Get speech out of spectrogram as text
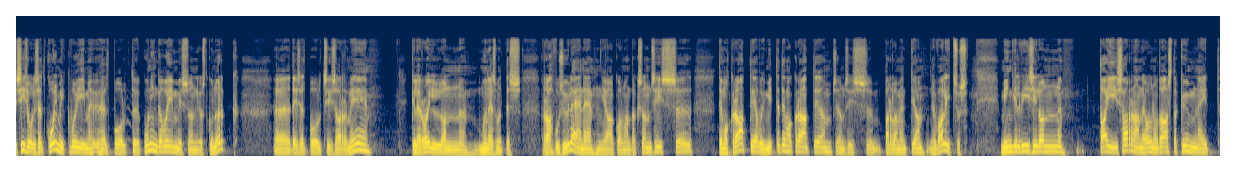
sisuliselt kolmikvõim, ühelt poolt kuningavõim, mis on justkui nõrk, teiselt poolt siis armee kelle roll on mõnes mõttes rahvusülene ja kolmandaks on siis äh, demokraatia või mittedemokraatia, see on siis äh, parlament ja valitsus. mingil viisil on Tai sarnane olnud aastakümneid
